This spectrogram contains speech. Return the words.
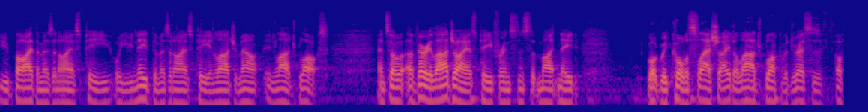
you buy them as an ISP or you need them as an ISP in large amount, in large blocks. And so a very large ISP, for instance, that might need what we'd call a slash eight, a large block of addresses of, of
